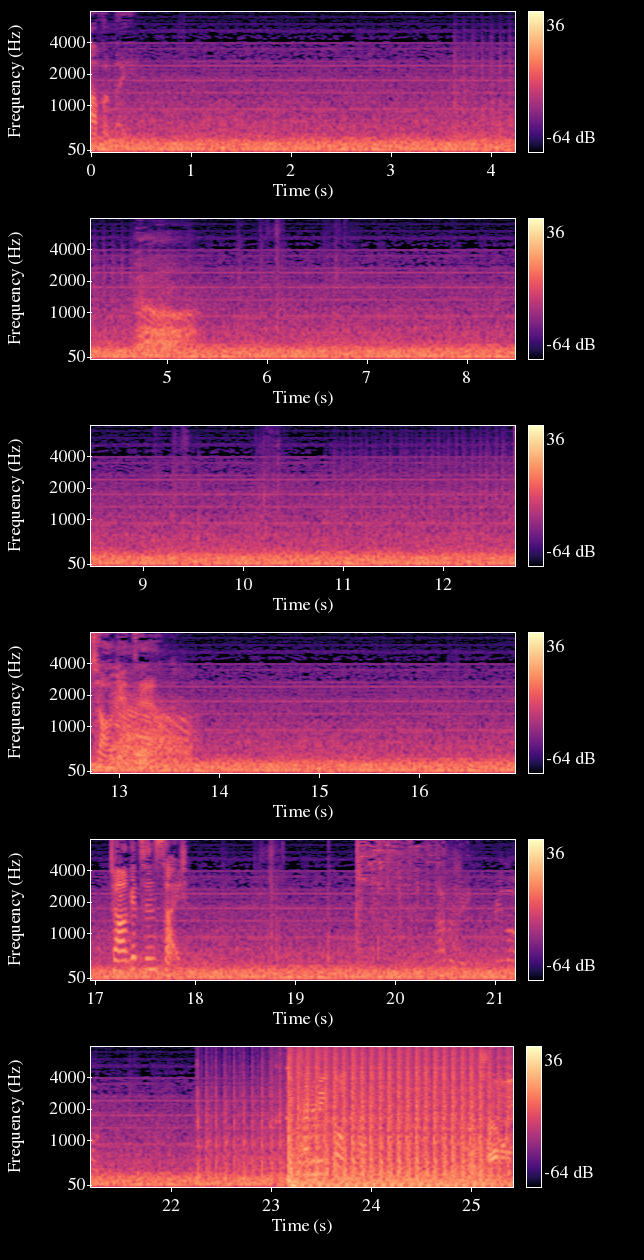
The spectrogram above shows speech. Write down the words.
Cover me. Target down. Targets in sight. Cover me. Reloading. Enemy contact. Friendly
